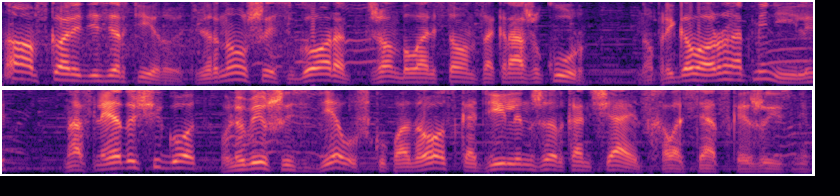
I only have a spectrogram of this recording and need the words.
но вскоре дезертирует. Вернувшись в город, Джон был арестован за кражу кур, но приговор отменили. На следующий год, влюбившись в девушку-подростка, Диллинджер кончает с холостяцкой жизнью.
